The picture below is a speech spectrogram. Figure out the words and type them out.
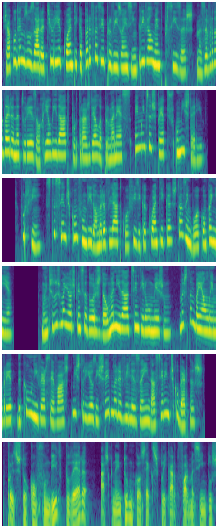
Já podemos usar a teoria quântica para fazer previsões incrivelmente precisas, mas a verdadeira natureza ou realidade por trás dela permanece, em muitos aspectos, um mistério. Por fim, se te sentes confundido ou maravilhado com a física quântica, estás em boa companhia. Muitos dos maiores pensadores da humanidade sentiram o mesmo, mas também há um lembrete de que o universo é vasto, misterioso e cheio de maravilhas ainda a serem descobertas. Pois estou confundido, pudera. Acho que nem tu me consegues explicar de forma simples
